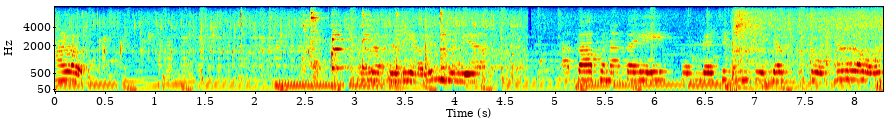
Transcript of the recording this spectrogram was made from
हळद. त्याला थोडी घालून घेऊया. आता आपण आता हे कोंबड्याचे पीठ याच्यात सोडणार आहोत.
